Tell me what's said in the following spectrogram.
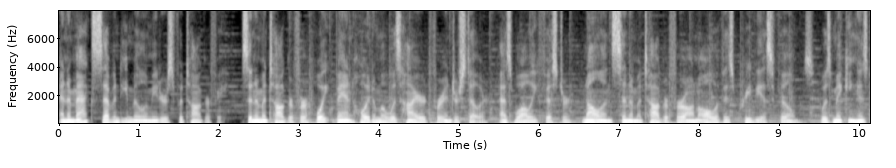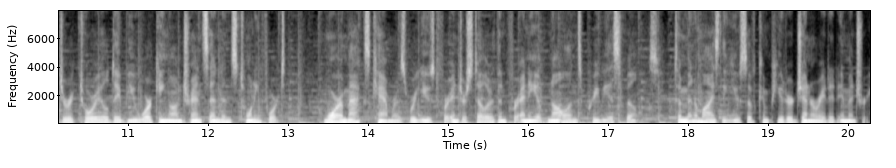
and IMAX 70mm photography. Cinematographer Hoyt van Hoytema was hired for Interstellar, as Wally Pfister, Nolan's cinematographer on all of his previous films, was making his directorial debut working on Transcendence 2014. More IMAX cameras were used for Interstellar than for any of Nolan's previous films. To minimize the use of computer-generated imagery,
